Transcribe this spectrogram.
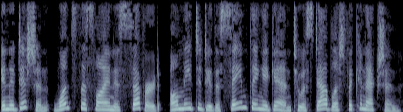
In addition, once this line is severed, I'll need to do the same thing again to establish the connection.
